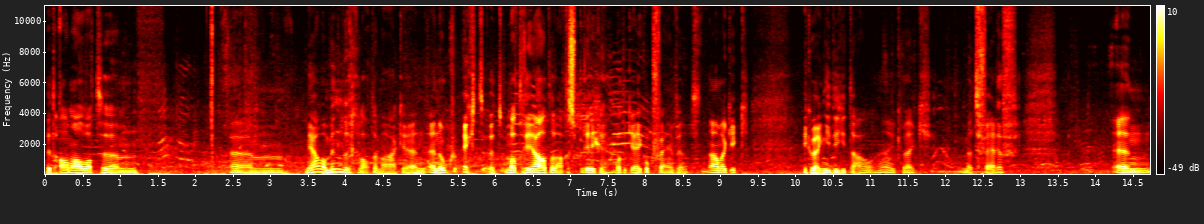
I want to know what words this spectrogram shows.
het allemaal wat, ehm, ehm, ja, wat minder glad te maken. En, en ook echt het materiaal te laten spreken, wat ik eigenlijk ook fijn vind. Namelijk, ik, ik werk niet digitaal, hè. ik werk met verf. En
